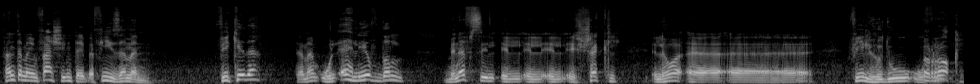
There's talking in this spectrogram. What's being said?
فأنت ما ينفعش أنت يبقى في زمن في كده تمام والاهلي يفضل بنفس ال ال ال ال الشكل اللي هو آه، آه، فيه الهدوء وفيه- الراقي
